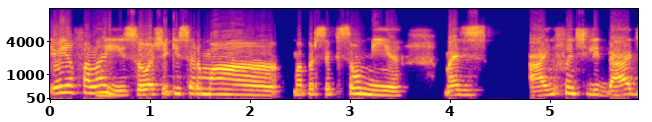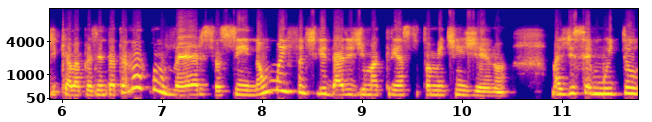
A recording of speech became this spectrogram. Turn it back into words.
Eu ia falar isso, eu achei que isso era uma, uma percepção minha, mas a infantilidade que ela apresenta até na conversa, assim, não uma infantilidade de uma criança totalmente ingênua, mas de ser muito,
